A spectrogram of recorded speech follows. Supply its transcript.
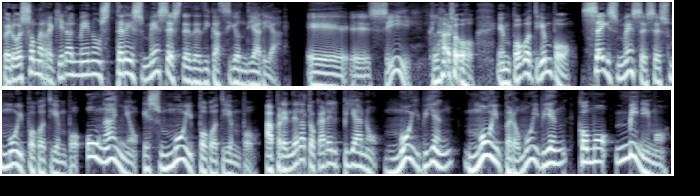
pero eso me requiere al menos tres meses de dedicación diaria. Eh, eh, sí, claro, en poco tiempo. Seis meses es muy poco tiempo. Un año es muy poco tiempo. Aprender a tocar el piano muy bien, muy pero muy bien, como mínimo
